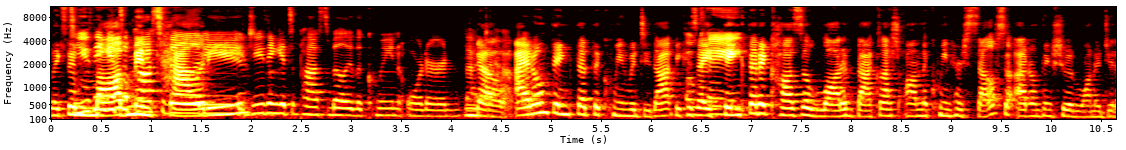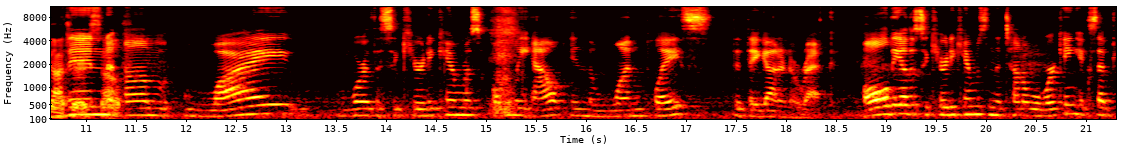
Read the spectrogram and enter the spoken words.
like the do you think mob it's a possibility? mentality. Do you think it's a possibility the queen ordered that No, happen? I don't think that the queen would do that because I think that it caused a lot of backlash on the queen herself, so I don't think she would want to do that to then herself. um why were the security cameras only out in the one place that they got in a wreck? All the other security cameras in the tunnel were working except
